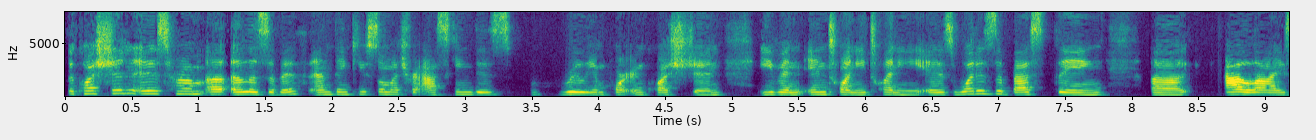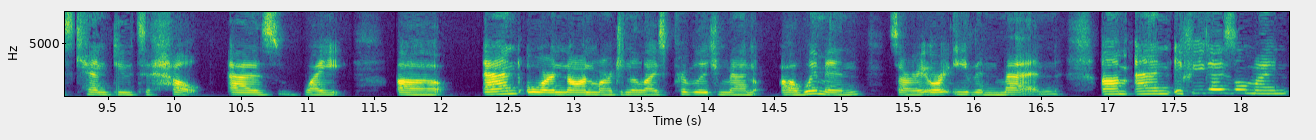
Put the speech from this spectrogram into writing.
the question is from uh, Elizabeth, and thank you so much for asking this really important question, even in 2020, is what is the best thing uh, allies can do to help as white uh, and or non-marginalized privileged men, uh, women, sorry, or even men. Um, and if you guys don't mind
